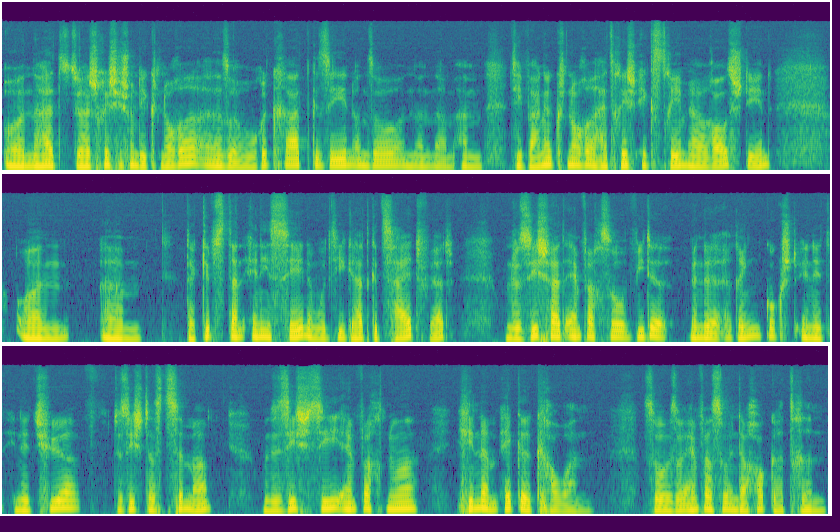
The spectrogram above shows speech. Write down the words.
Und halt, du hast richtig schon die Knoche, also Rückgrat gesehen und so, und an, an, die Wangeknoche halt richtig extrem herausstehend. Und ähm, da gibt es dann eine Szene, wo die halt gezeigt wird. Und du siehst halt einfach so, wie du, wenn du Ring guckst in die, in die Tür, du siehst das Zimmer und du siehst sie einfach nur hinterm Ecke kauern. So, so einfach so in der Hocke drin.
